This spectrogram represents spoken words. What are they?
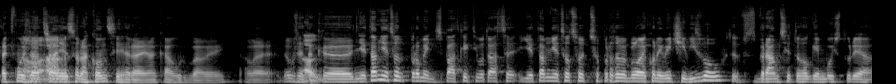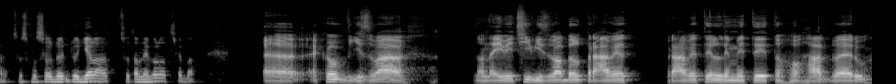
tak možná no třeba a... něco na konci hraje, nějaká hudba, viď? Ale dobře, a... tak eh, je tam něco, promiň, zpátky k té otázce, je tam něco, co, co pro tebe bylo jako největší výzvou v rámci toho Game Boy Studia? Co jsi musel do, dodělat, co tam nebylo třeba? Uh, jako výzva, no největší výzva byl právě, právě ty limity toho hardwareu,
